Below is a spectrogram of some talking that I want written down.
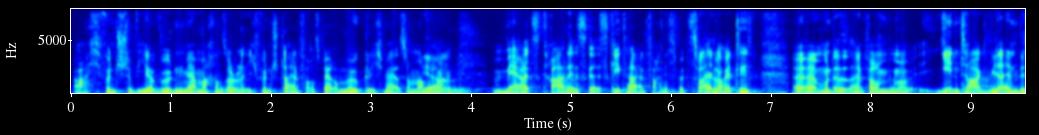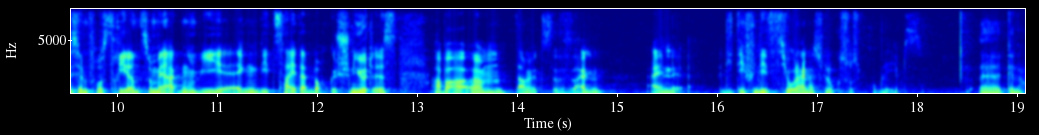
ach, ich wünschte, wir würden mehr machen, sondern ich wünschte einfach, es wäre möglich, mehr zu machen. Ja. Mehr Ja. als gerade ist, es geht halt einfach nicht mit zwei Leuten. Ähm, und das ist einfach immer jeden Tag wieder ein bisschen frustrierend zu merken, wie eng die Zeit dann doch geschnürt ist. Aber ähm, damit, das ist ein, ein, die Definition eines Luxusproblems. Äh, genau.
